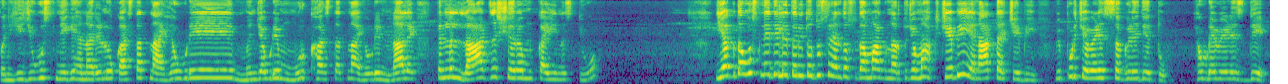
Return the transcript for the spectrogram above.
पण ही जी उसने घेणारे लोक असतात ना एवढे म्हणजे एवढे मूर्ख असतात ना एवढे नाले त्यांना लाज शरम काही नसती हो. एकदा उसने दिले तरी तो दुसऱ्यांदा सुद्धा मागणार. तुझ्या मागचे बी आणि आताचे बी. मी पुढच्या वेळेस सगळे देतो. एवढ्या वेळेस दे.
